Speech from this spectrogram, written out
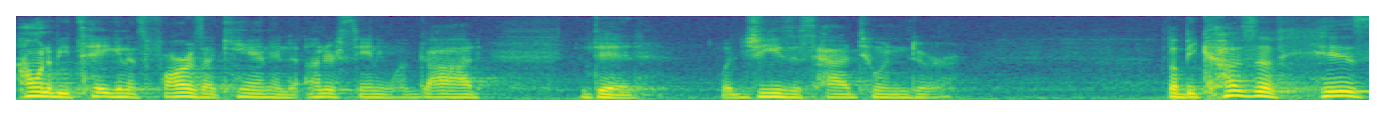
I want to be taken as far as I can into understanding what God did, what Jesus had to endure. But because of his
